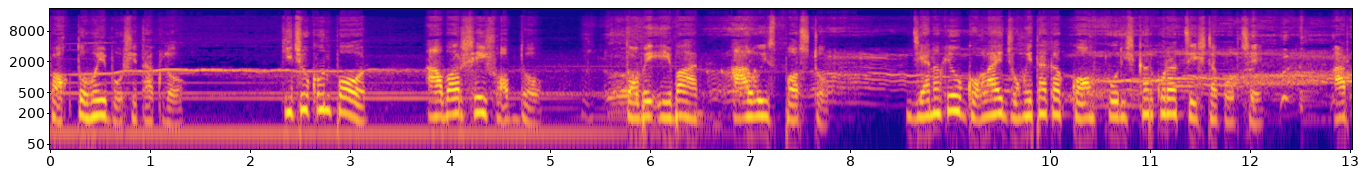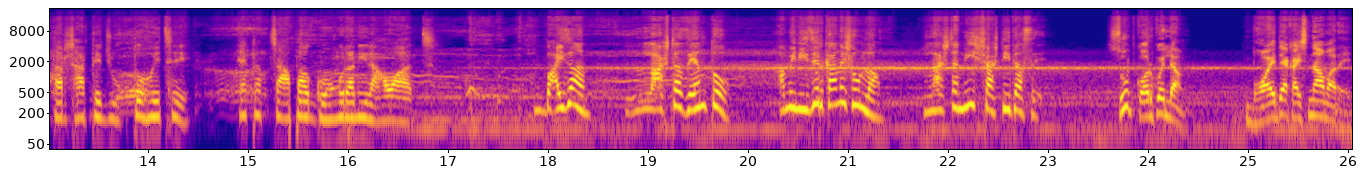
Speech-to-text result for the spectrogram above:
শক্ত হয়ে বসে থাকল। কিছুক্ষণ পর আবার সেই শব্দ, তবে এবার আরও স্পষ্ট। যেন কেউ গলায় জমে থাকা কফ পরিষ্কার করার চেষ্টা করছে। আর তার সাথে যুক্ত হয়েছে একটা চাপা গোংরানির আওয়াজ। বাইজান লাশটা জ্যান্ত। আমি নিজের কানে শুনলাম। লাশটা নিঃশ্বাস নিতেছে। চুপ কর কইলাম। ভয় দেখাইস না আমারে।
